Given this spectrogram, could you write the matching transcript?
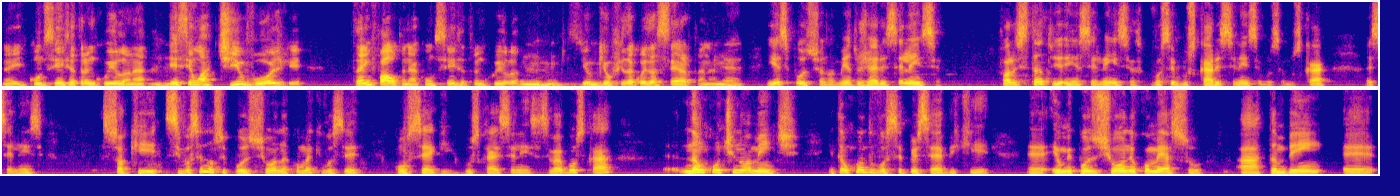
né, e consciência tranquila, né? Uhum. Esse é um ativo hoje que está em falta, né? A consciência tranquila uhum. que, que eu fiz a coisa certa, né? É. E esse posicionamento gera excelência. Fala-se tanto em excelência, você buscar excelência, você buscar a excelência. Só que se você não se posiciona, como é que você consegue buscar excelência? Você vai buscar eh, não continuamente. Então, quando você percebe que é, eu me posiciono, eu começo a também é,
